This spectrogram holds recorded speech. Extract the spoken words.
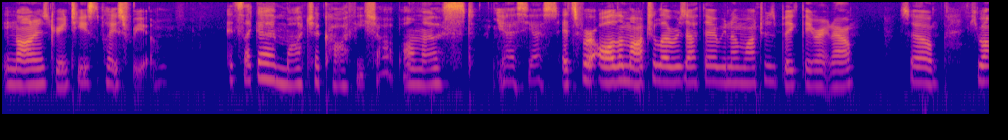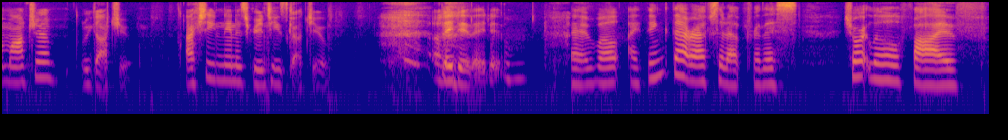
Nana's Green Tea is the place for you. It's like a matcha coffee shop almost. Yes, yes. It's for all the matcha lovers out there. We know matcha is a big thing right now. So if you want matcha, we got you. Actually, Nana's Green Tea's got you. They do, they do. Okay, well, I think that wraps it up for this short little five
